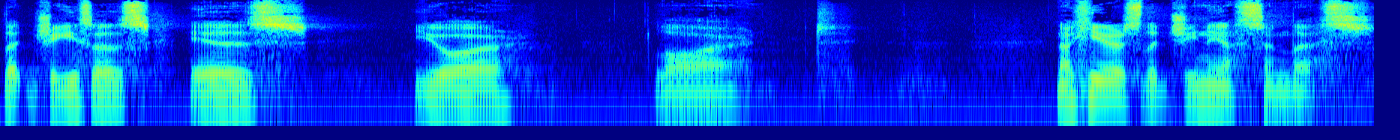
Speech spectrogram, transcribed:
that Jesus is your Lord. Now, here's the genius in this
